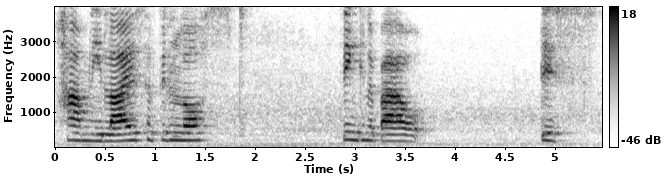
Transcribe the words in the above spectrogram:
how many lives have been lost, thinking about this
